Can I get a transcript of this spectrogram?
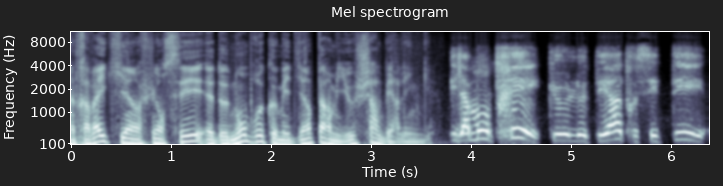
Un travail qui a influencé de nombreux comédiens, parmi eux Charles Berling il a montré que le théâtre s'était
